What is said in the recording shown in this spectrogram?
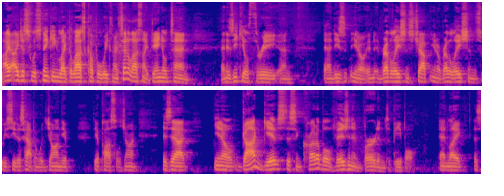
I, I just was thinking like the last couple of weeks, and I said it last night, Daniel 10 and Ezekiel 3 and and these, you know, in, in Revelations chapter, you know, Revelations, we see this happen with John, the, the apostle John, is that, you know, God gives this incredible vision and burden to people and like, as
